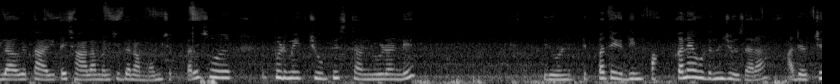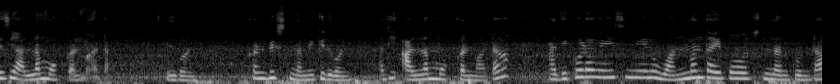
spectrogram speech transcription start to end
లాగా తాగితే చాలా మంచిది అని అమ్మమ్మ చెప్తారు. సో ఇప్పుడు మీకు చూపిస్తాను చూడండి. ఇదిగోండి తిప్పతీగ. దీని పక్కనే ఉంటుంది చూసారా? అది వచ్చేసి అల్లం మొక్క అనమాట ఇదిగోండి కనిపిస్తుందా మీకు? ఇదిగోండి అది అల్లం మొక్క అనమాట అది కూడా వేసి నేను వన్ మంత్ అయిపోవస్తుంది అనుకుంటా.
